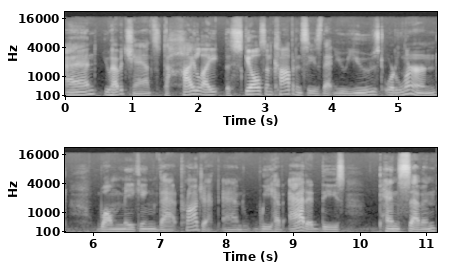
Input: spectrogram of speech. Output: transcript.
and you have a chance to highlight the skills and competencies that you used or learned while making that project. And we have added these Penn 7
